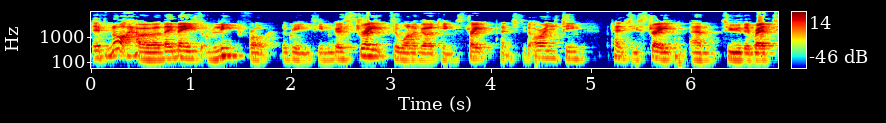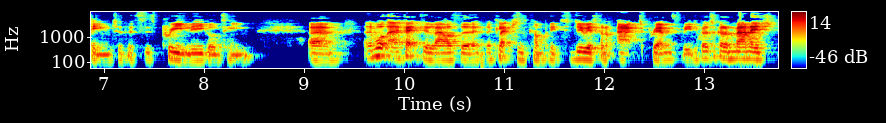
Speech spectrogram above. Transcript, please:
If not, however, they may sort of leapfrog the green team and go straight to one of the other teams, straight potentially the orange team, potentially straight um, to the red team, to this, this pre-legal team. Um, and what that effectively allows the, the collections company to do is kind of act preemptively, to to kind of manage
